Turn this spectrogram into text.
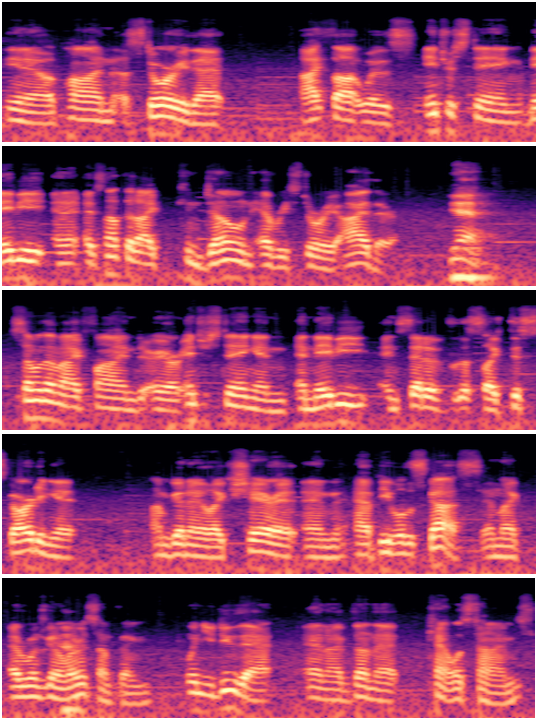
you know, upon a story that I thought was interesting. Maybe, and it's not that I condone every story either. Yeah, Some of them I find are interesting, and and maybe instead of just like discarding it, I'm gonna like share it and have people discuss, and like everyone's gonna Yeah. learn something. When you do that, and I've done that countless times,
